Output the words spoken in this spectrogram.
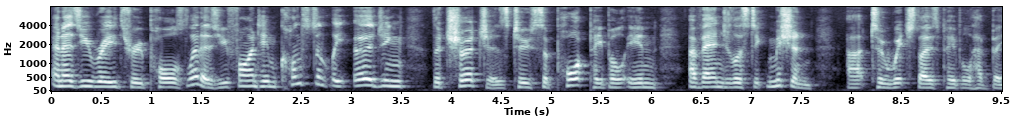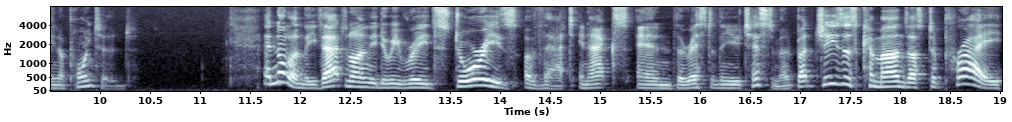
And as you read through Paul's letters, you find him constantly urging the churches to support people in evangelistic mission uh, to which those people have been appointed. And not only that, not only do we read stories of that in Acts and the rest of the New Testament, but Jesus commands us to pray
